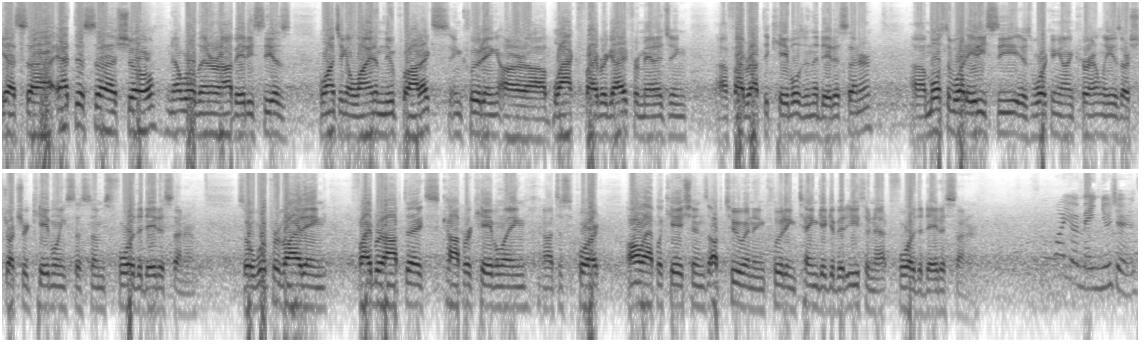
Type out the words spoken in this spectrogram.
Yes, uh, at this uh, show, Networld Interop, ADC is launching a line of new products, including our uh, black fiber guide for managing uh, fiber optic cables in the data center. Uh, most of what ADC is working on currently is our structured cabling systems for the data center. So we're providing fiber optics, copper cabling uh, to support all applications up to and including 10 gigabit Ethernet for the data center. Who are your main users?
